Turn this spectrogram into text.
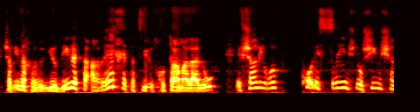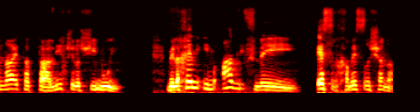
עכשיו, אם אנחנו יודעים לתארך את התביעות חותם הללו, אפשר לראות כל 20-30 שנה את התהליך של השינוי. ולכן אם עד לפני 10-15 שנה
